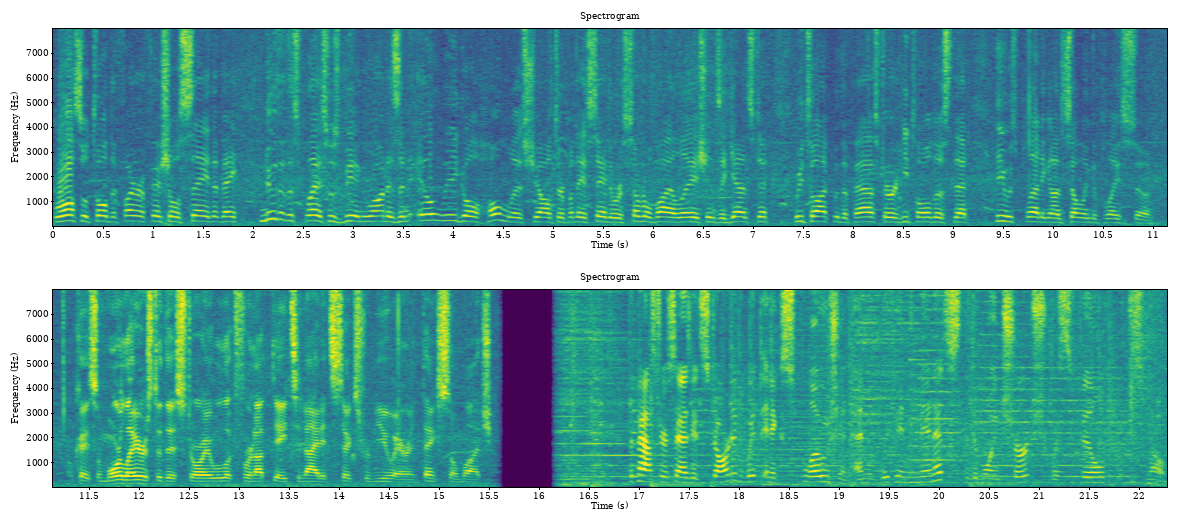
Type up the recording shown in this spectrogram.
We're also told that fire officials say that they knew that this place was being run as an illegal homeless shelter, but they say there were several violations against it. We talked with the pastor. He told us that he was planning on selling the place soon. Okay, so more layers to this story. We'll look for an update tonight at 6 from you, Aaron. Thanks so much. The pastor says it started with an explosion, and within minutes, the Des Moines church was filled with smoke.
